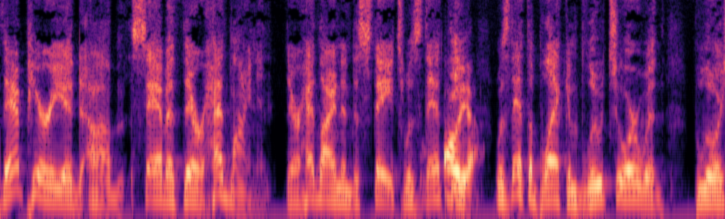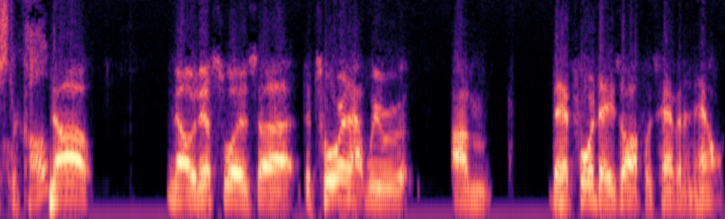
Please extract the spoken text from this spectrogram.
that period, um, Sabbath, they're headlining. They're headlining the states. Was that? Oh, the, oh yeah. Was that the Black and Blue tour with Blue Oyster Cult? No, no, this was uh, the tour that we were. Um, they had four days off. Was Heaven and Hell,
